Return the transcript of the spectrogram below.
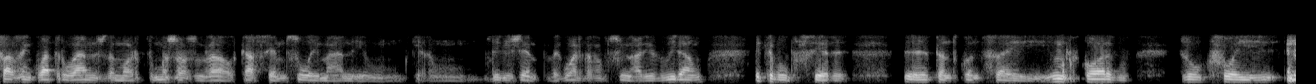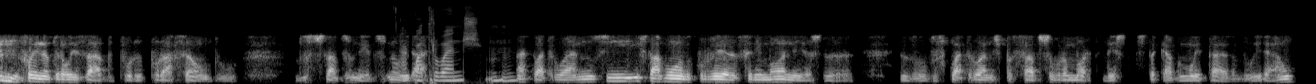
fazem quatro anos da morte do Major-General Qassem Soleimani, um, que era um dirigente da Guarda Revolucionária do Irão, acabou por ser, eh, tanto quanto sei e me recordo, julgo que foi, foi neutralizado por, por ação do, dos Estados Unidos no Há Iraque. Há quatro anos. Uhum. Há quatro anos e estavam a decorrer cerimónias de, de, dos quatro anos passados sobre a morte deste destacado militar do Irão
